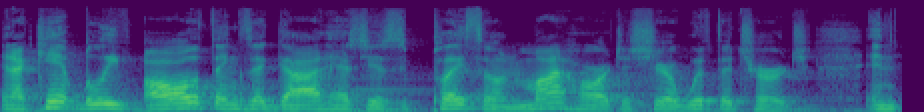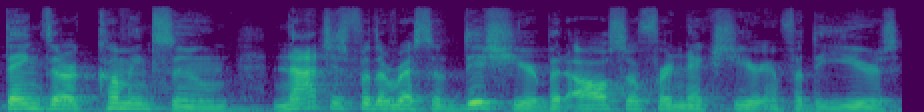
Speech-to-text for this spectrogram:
And I can't believe all the things that God has just placed on my heart to share with the church and things that are coming soon, not just for the rest of this year, but also for next year and for the years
